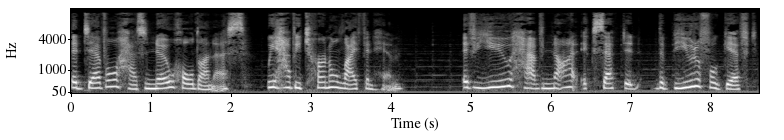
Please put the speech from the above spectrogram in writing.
The devil has no hold on us. We have eternal life in him. If you have not accepted the beautiful gift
